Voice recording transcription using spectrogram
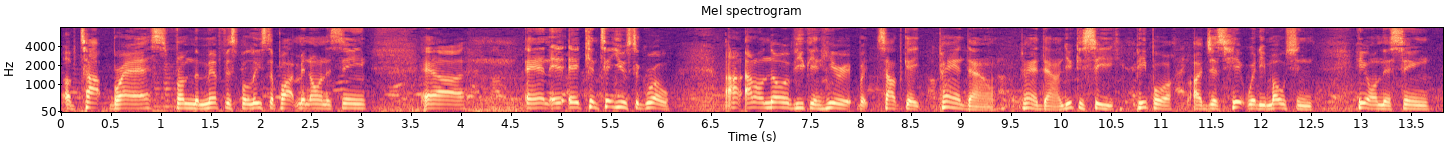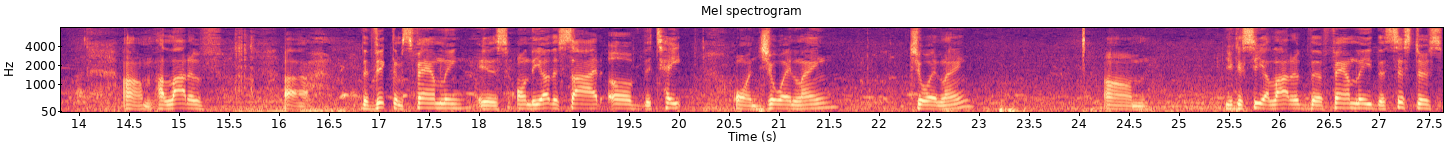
of top brass from the Memphis Police Department on the scene, uh, and it, it, continues to grow. I, I, don't know if you can hear it, but Southgate, pan down, pan down. You can see people are just hit with emotion here on this scene. Um, a lot of uh, the victim's family is on the other side of the tape on Joy Lane. Joy Lane. Um, you can see a lot of the family, the sisters,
